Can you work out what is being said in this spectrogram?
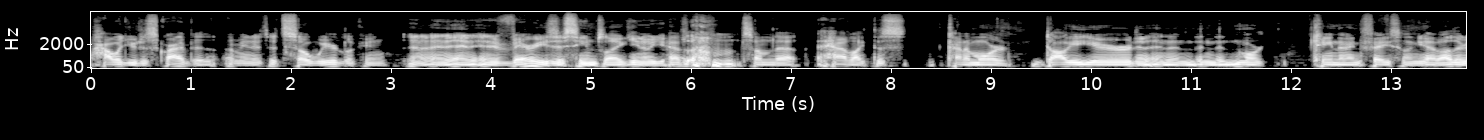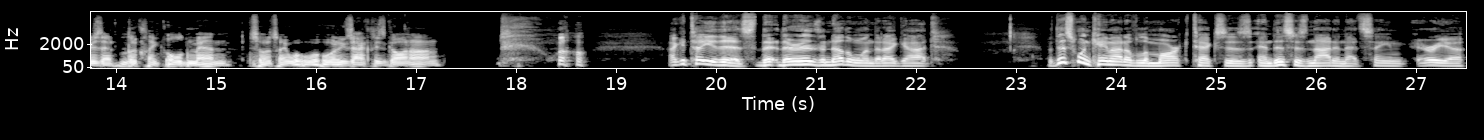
how would you describe it? I mean, it's it's so weird looking, and and, and it varies. It seems like you know you have some, some that have like this kind of more doggy eared and and, and, and more canine face, and then you have others that look like old men. So it's like, what, what exactly is going on? Well, I can tell you this: there, there is another one that I got, but this one came out of La Marque, Texas, and this is not in that same area.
